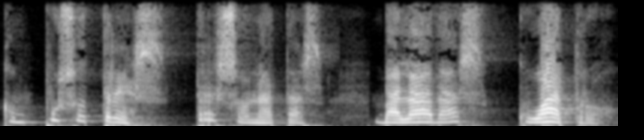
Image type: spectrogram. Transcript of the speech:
Compuso tres, tres sonatas, baladas, cuatro,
